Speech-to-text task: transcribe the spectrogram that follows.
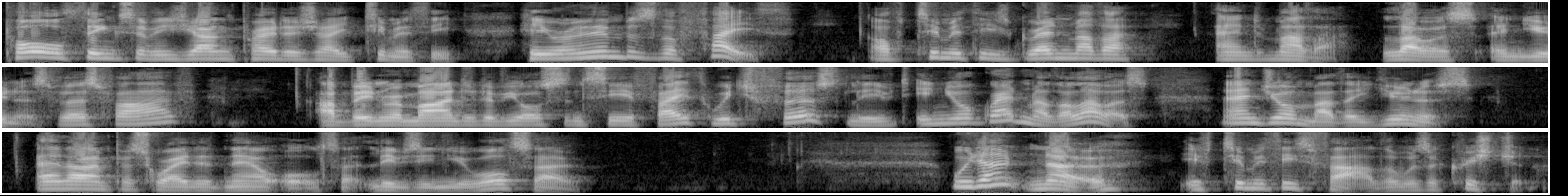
Paul thinks of his young protege Timothy, he remembers the faith of Timothy's grandmother and mother, Lois and Eunice. Verse 5 I've been reminded of your sincere faith, which first lived in your grandmother Lois and your mother Eunice, and I am persuaded now also lives in you also. We don't know if Timothy's father was a Christian.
